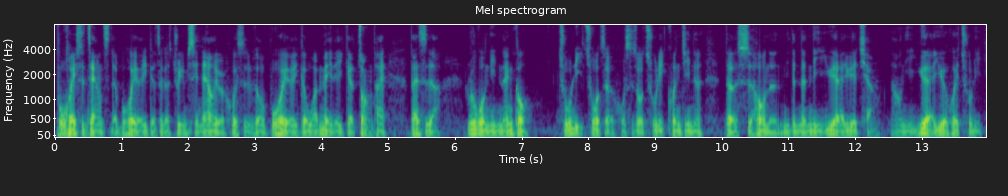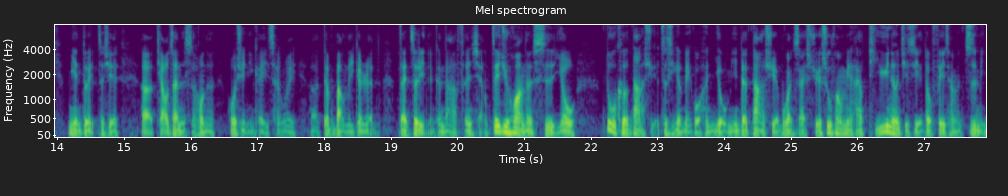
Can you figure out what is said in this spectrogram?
不会是这样子的，不会有一个这个 dream scenario，或是说不会有一个完美的一个状态。但是啊，如果你能够处理挫折，或是说处理困境呢的时候呢，你的能力越来越强，然后你越来越会处理面对这些。呃，挑战的时候呢，或许你可以成为呃更棒的一个人。在这里呢，跟大家分享这句话呢，是由杜克大学，这是一个美国很有名的大学，不管是在学术方面，还有体育呢，其实也都非常的知名。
